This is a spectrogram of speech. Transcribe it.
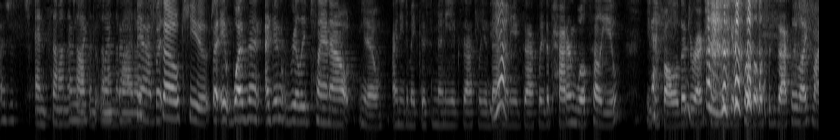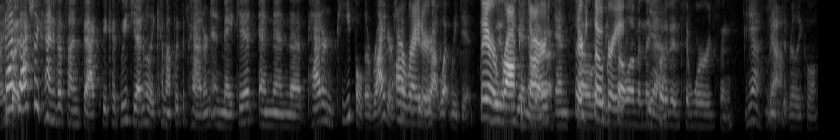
I just And some on the I top and some like on the that. bottom. Yeah, It's but- so cute. But it wasn't, I didn't really plan out, you know, I need to make this many exactly and that Yeah. many exactly. The pattern will tell you. You can follow the directions and get a quilt that looks exactly like mine. That's but actually kind of a fun fact because we generally come up with the pattern and make it, and then the pattern people, the writers, Our have to figure out what we did. they are we'll- rock you know, stars. and They're so so we great. tell them and they Yeah. put it into words and Yeah, makes Yeah. it really cool.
